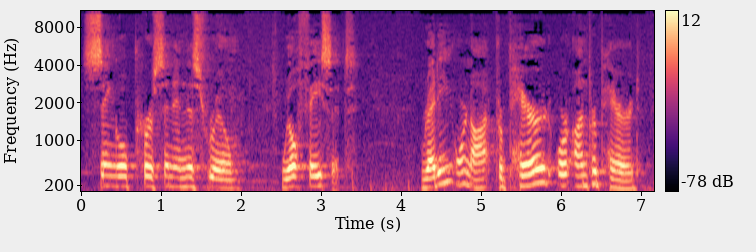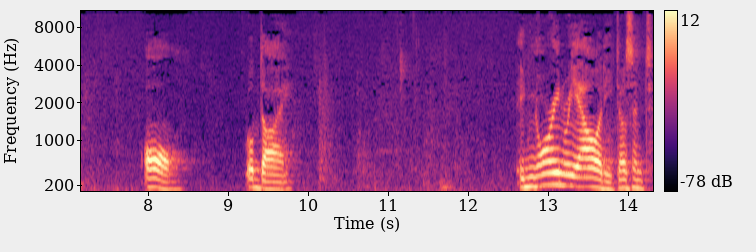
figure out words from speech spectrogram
single person in this room will face it. Ready or not, prepared or unprepared, all will die. Ignoring reality doesn't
